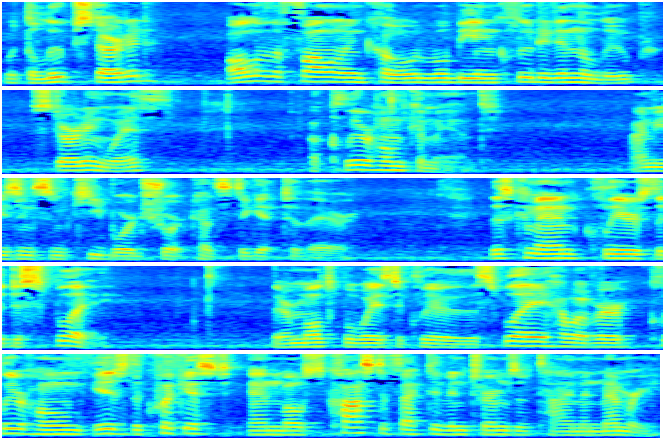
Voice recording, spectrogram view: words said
With the loop started, all of the following code will be included in the loop, starting with a clear home command. I'm using some keyboard shortcuts to get to there. This command clears the display. There are multiple ways to clear the display, however, clear home is the quickest and most cost-effective in terms of time and memory.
